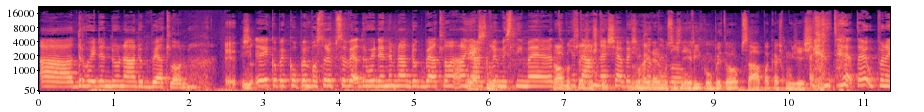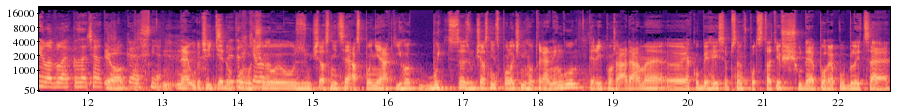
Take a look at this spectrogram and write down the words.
a druhý den jdu na dog biatlon. No. Jakoby koupím postroj psovi a druhý den jdem na dog biatlon a nějak Jasný. vymyslíme, ty no, mě táhneš a běžím Druhý den musíš nejdřív koupit toho psa, pak až můžeš. to, je, to je úplný level jako začátečník, jasně. Ne, určitě doporučuju chtělo... zúčastnit se aspoň nějakého, buď se zúčastnit společného tréninku, který pořádáme eh, jako běhej se psem v podstatě všude po republice.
